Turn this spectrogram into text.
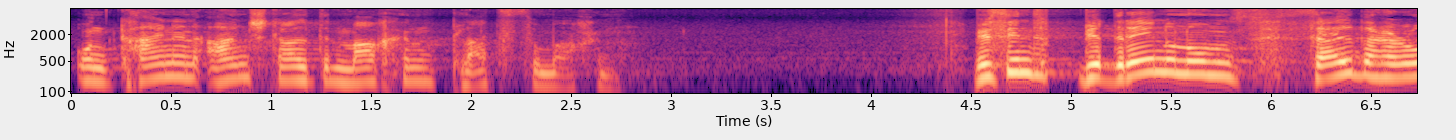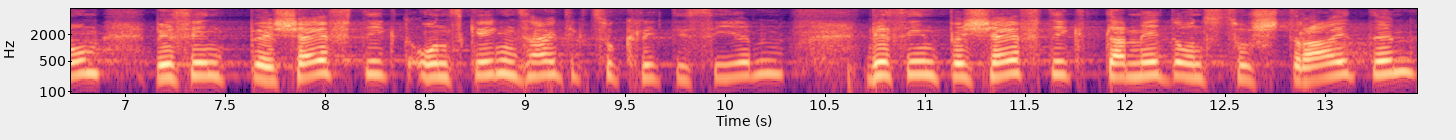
und keinen Anstalten machen, Platz zu machen. Wir, sind, wir drehen uns selber herum, wir sind beschäftigt, uns gegenseitig zu kritisieren, wir sind beschäftigt damit, uns zu streiten,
